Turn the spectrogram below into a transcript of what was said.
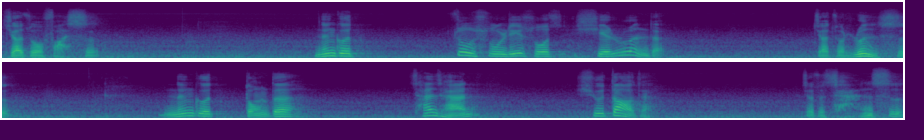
叫做法师；能够著书立说写论的，叫做论师；能够懂得参禅修道的。叫做禅师，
